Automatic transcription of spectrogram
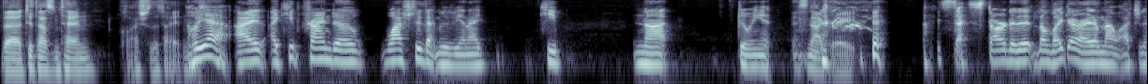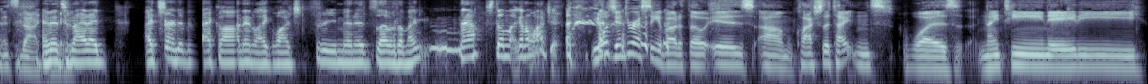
the 2010 Clash of the Titans. Oh yeah, I I keep trying to watch through that movie and I keep not doing it. it's not great. I started it and I'm like, all right, I'm not watching it. It's not. and then tonight I I turned it back on and like watched three minutes of it. I'm like, mm, no, still not gonna watch it. You know what's interesting about it though is um, Clash of the Titans was 1980.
